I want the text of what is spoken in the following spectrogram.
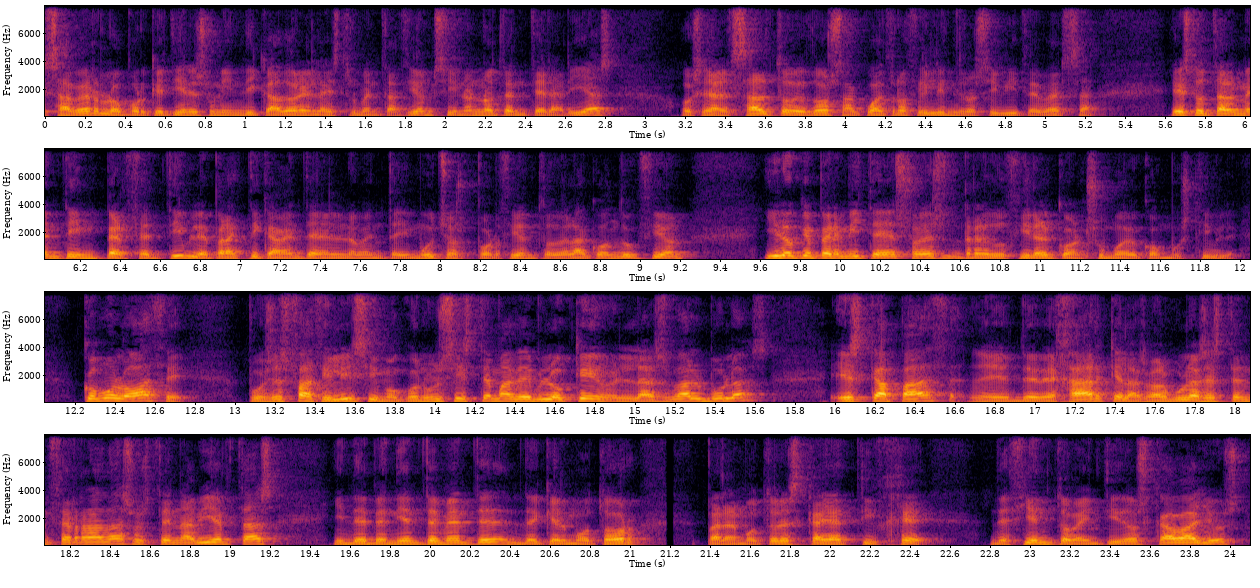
saberlo porque tienes un indicador en la instrumentación, si no, no te enterarías. O sea, el salto de dos a cuatro cilindros y viceversa es totalmente imperceptible prácticamente en el 90 y muchos por ciento de la conducción y lo que permite eso es reducir el consumo de combustible. ¿Cómo lo hace? Pues es facilísimo, con un sistema de bloqueo en las válvulas es capaz eh, de dejar que las válvulas estén cerradas o estén abiertas independientemente de que el motor, para el motor Skyactiv G de 122 caballos,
